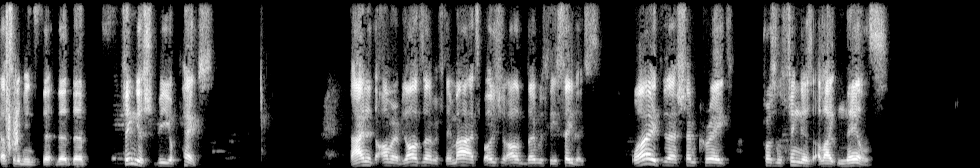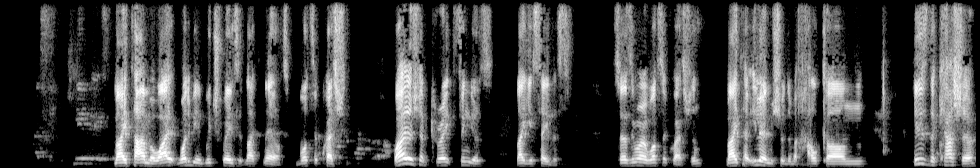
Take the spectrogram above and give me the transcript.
That's what it means. The, the, the fingers should be your pegs. Why did Hashem create person's fingers are like nails? My time, why? What do you mean? Which way is it like nails? What's the question? Why does Hashem create fingers like you say this? Says the what's the question? My time, Here's the kasha.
